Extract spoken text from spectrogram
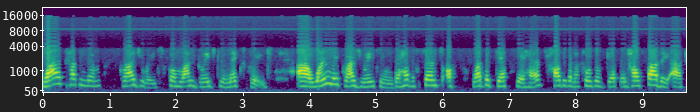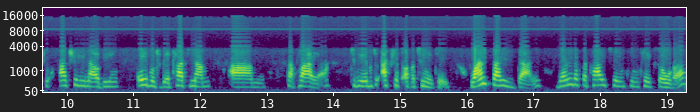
whilst helping them graduate from one grade to the next grade uh, when they're graduating, they have a sense of what the gaps they have, how they're going to close those gaps, and how far they are to actually now being able to be a platinum um, supplier to be able to access opportunities. Once that is done, then the supply chain team takes over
